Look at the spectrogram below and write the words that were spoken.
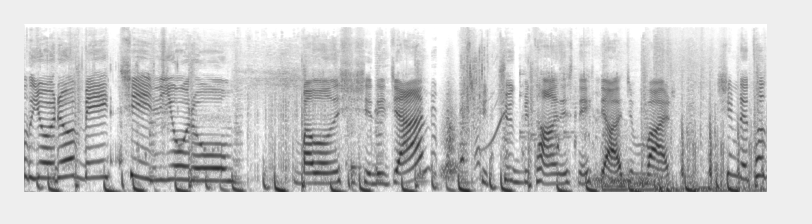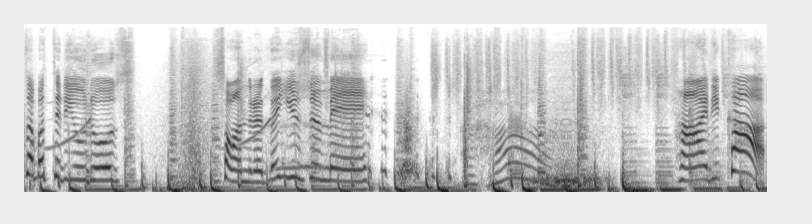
alıyorum ve çiğliyorum. Balonu şişireceğim. Küçük bir tanesine ihtiyacım var. Şimdi toza batırıyoruz. Sonra da yüzüme. Harika.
